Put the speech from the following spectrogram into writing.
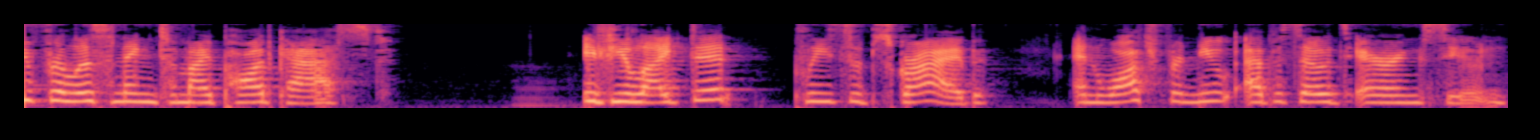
You for listening to my podcast. If you liked it, please subscribe and watch for new episodes airing soon.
